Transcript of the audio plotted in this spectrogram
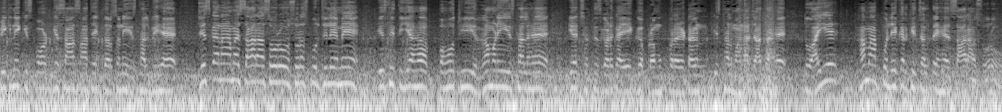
पिकनिक स्पॉट के साथ साथ एक दर्शनीय स्थल भी है, जिसका नाम है सारा सोरो सूरजपुर ज़िले में स्थित यह बहुत ही रमणीय स्थल है। यह छत्तीसगढ़ का एक प्रमुख पर्यटन स्थल माना जाता है। तो आइए, हम आपको लेकर के चलते हैं सारा सोरो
